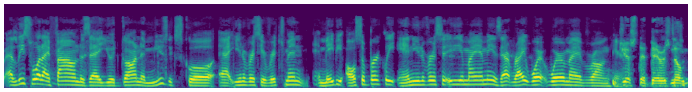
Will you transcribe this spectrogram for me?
at least what I found was that you had gone to music school at University of Richmond and maybe also Berklee and University of Miami. Is that right? Where where am I wrong here? Just that there was no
